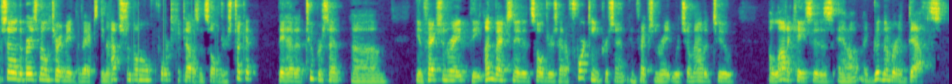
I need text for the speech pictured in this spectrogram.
So the British military made the vaccine optional. 14,000 soldiers took it. They had a 2% um, infection rate. The unvaccinated soldiers had a 14% infection rate, which amounted to a lot of cases and a, a good number of deaths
